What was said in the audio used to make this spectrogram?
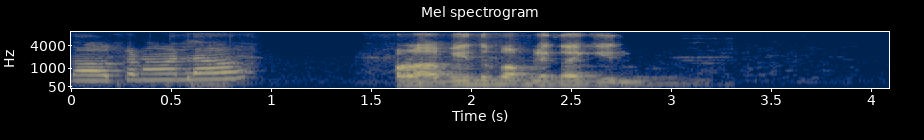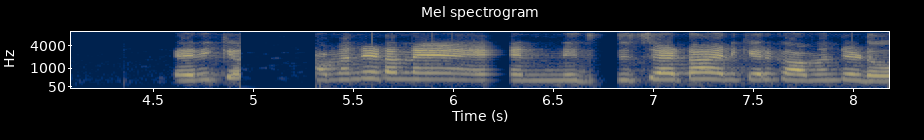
നോക്കണമല്ലോ. കൊളാബ് ഇത് പബ്ലിക് ആക്കി എനിക്ക് കമന്റ് ഇടണേ. നിജു ചേട്ടാ എനിക്കൊരു കമന്റ് ഇടോ.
